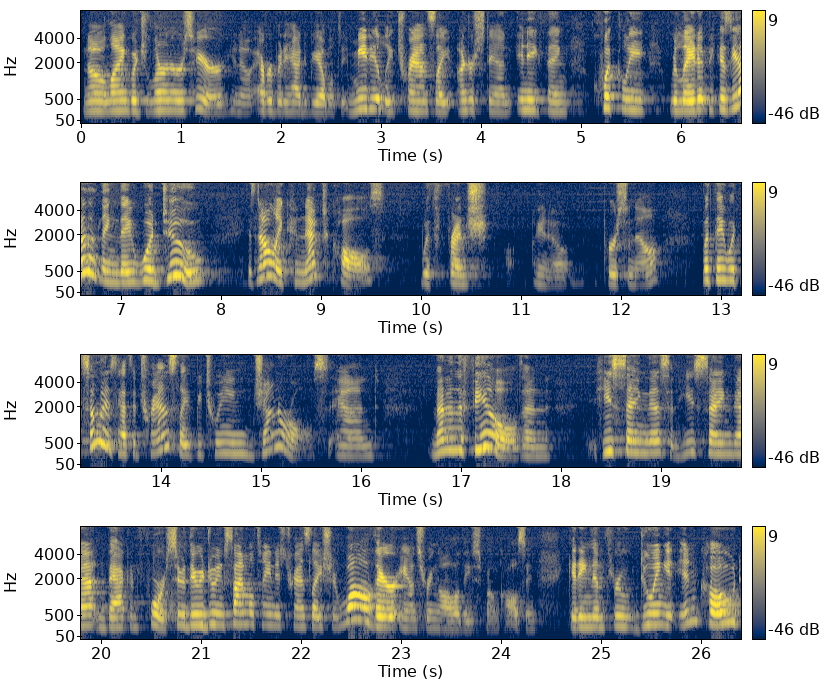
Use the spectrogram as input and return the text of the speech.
No language learners here. You know, everybody had to be able to immediately translate, understand anything, quickly relate it. Because the other thing they would do is not only connect calls with French, you know, personnel, but they would sometimes have to translate between generals and men in the field, and he's saying this and he's saying that, and back and forth. So they were doing simultaneous translation while they're answering all of these phone calls and getting them through, doing it in code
